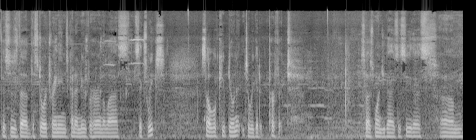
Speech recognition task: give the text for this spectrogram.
this is the, the store training's kind of new for her in the last six weeks. So we'll keep doing it until we get it perfect. So I just wanted you guys to see this. Um,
